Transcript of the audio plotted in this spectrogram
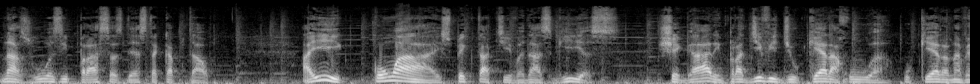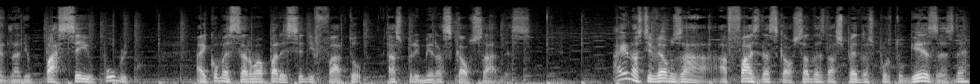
nas ruas e praças desta capital. Aí, com a expectativa das guias chegarem para dividir o que era a rua, o que era na verdade o passeio público, aí começaram a aparecer de fato as primeiras calçadas. Aí nós tivemos a, a fase das calçadas das pedras portuguesas, né?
